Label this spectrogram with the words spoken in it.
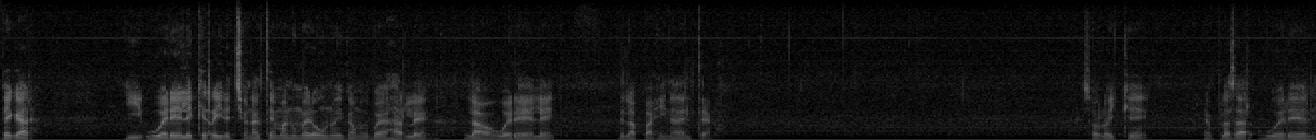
Pegar y URL que redirecciona al tema número 1 digamos voy a dejarle la URL de la página del tema. Solo hay que reemplazar URL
